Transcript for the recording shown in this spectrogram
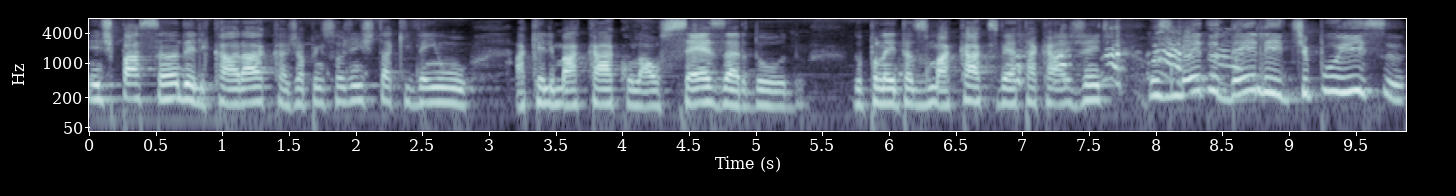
a gente passando, ele, caraca, já pensou a gente tá aqui, vem o, aquele macaco lá, o César do, do, do planeta dos macacos, vem atacar a gente. Os medos dele, tipo isso.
